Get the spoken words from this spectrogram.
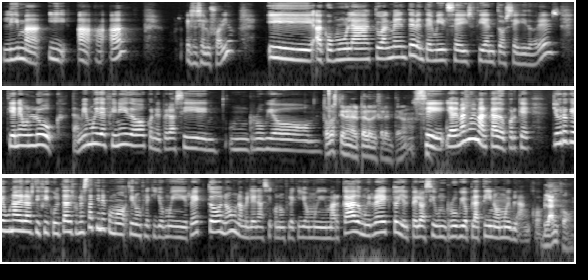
Lima IAAA, ese es el usuario, y acumula actualmente 20.600 seguidores. Tiene un look también muy definido, con el pelo así, un rubio... Todos tienen el pelo diferente, ¿no? Sí, y además muy marcado, porque yo creo que una de las dificultades, bueno, esta tiene como, tiene un flequillo muy recto, ¿no? Una melena así con un flequillo muy marcado, muy recto, y el pelo así un rubio platino muy blanco. Blanco.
